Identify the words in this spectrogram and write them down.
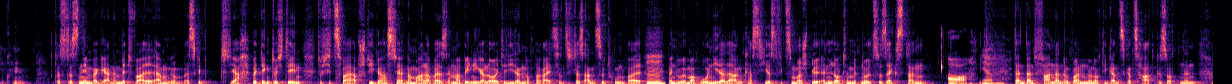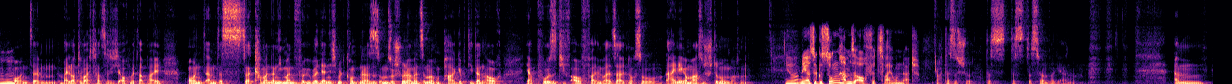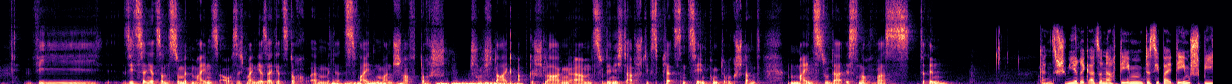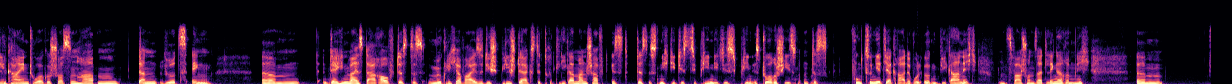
Okay. Das, das nehmen wir gerne mit, weil ähm, es gibt ja bedingt durch den durch die zwei Abstiege hast du ja normalerweise immer weniger Leute, die dann noch bereit sind, sich das anzutun, weil mhm. wenn du immer hohe Niederlagen kassierst, wie zum Beispiel in Lotte mit 0 zu 6, dann Oh, ja. Dann, dann fahren dann irgendwann nur noch die ganz, ganz hartgesottenen. Mhm. Und ähm, bei Lotto war ich tatsächlich auch mit dabei. Und ähm, das, da kann man dann niemanden verübeln, der nicht mitkommt. Und es ist umso schöner, wenn es immer noch ein paar gibt, die dann auch ja, positiv auffallen, weil sie halt noch so einigermaßen Stimmung machen. Ja, nee, also gesungen haben sie auch für 200. Ach, das ist schön. Das, das, das hören wir gerne. ähm, wie sieht es denn jetzt sonst so mit Mainz aus? Ich meine, ihr seid jetzt doch ähm, mit der zweiten Mannschaft doch schon stark abgeschlagen ähm, zu den Nicht-Abstiegsplätzen. Zehn Punkte Rückstand. Meinst du, da ist noch was drin? Ganz schwierig. Also nachdem, dass sie bei dem Spiel kein Tor geschossen haben, dann wird es eng. Ähm, der Hinweis darauf, dass das möglicherweise die spielstärkste Drittligamannschaft ist, das ist nicht die Disziplin. Die Disziplin ist Tore schießen und das funktioniert ja gerade wohl irgendwie gar nicht und zwar schon seit längerem nicht. Ähm,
